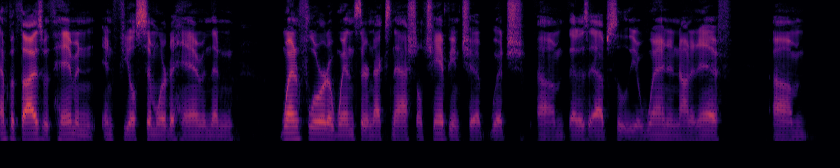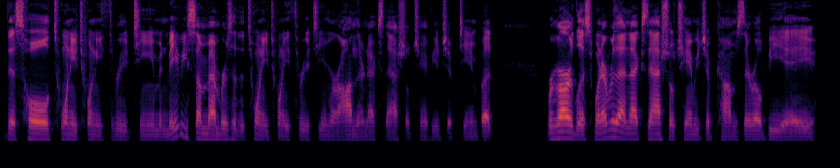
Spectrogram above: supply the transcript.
empathize with him and, and feel similar to him. And then when Florida wins their next national championship, which um, that is absolutely a when and not an if, um, this whole 2023 team and maybe some members of the 2023 team are on their next national championship team. But regardless, whenever that next national championship comes, there will be a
